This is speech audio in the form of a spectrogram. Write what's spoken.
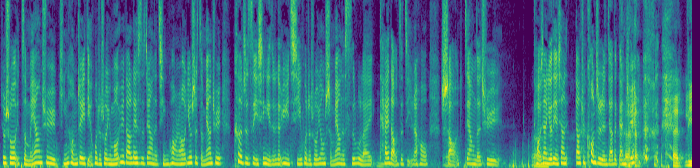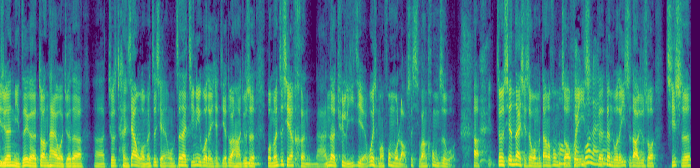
就是说，怎么样去平衡这一点，或者说有没有遇到类似这样的情况，然后又是怎么样去克制自己心里的这个预期，或者说用什么样的思路来开导自己，然后少这样的去好像有点像要去控制人家的感觉。哎，丽娟，你这个状态，我觉得呃，就是很像我们之前我们正在经历过的一些阶段哈，就是我们之前很难的去理解为什么父母老是喜欢控制我。啊，就是现在其实我们当了父母之后哦会意识更更多的意识到，就是说其实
